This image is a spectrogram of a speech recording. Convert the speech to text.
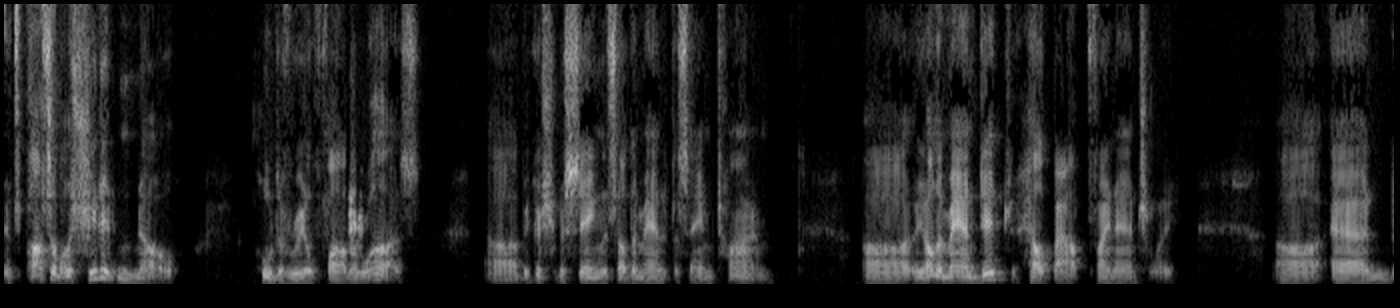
it's possible she didn't know who the real father was uh, because she was seeing this other man at the same time. Uh, the other man did help out financially, and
